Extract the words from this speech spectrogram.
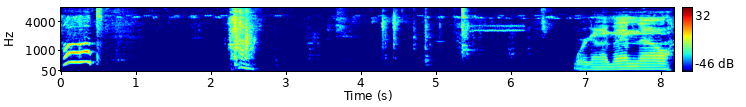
Hot. Ha. We're gonna then now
